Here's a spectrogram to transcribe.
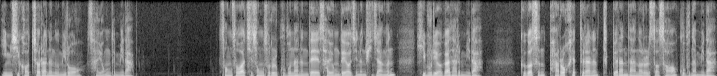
임시 거처라는 의미로 사용됩니다. 성소와 지성소를 구분하는 데 사용되어지는 휘장은 히브리어가 다릅니다. 그것은 파록헤트라는 특별한 단어를 써서 구분합니다.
